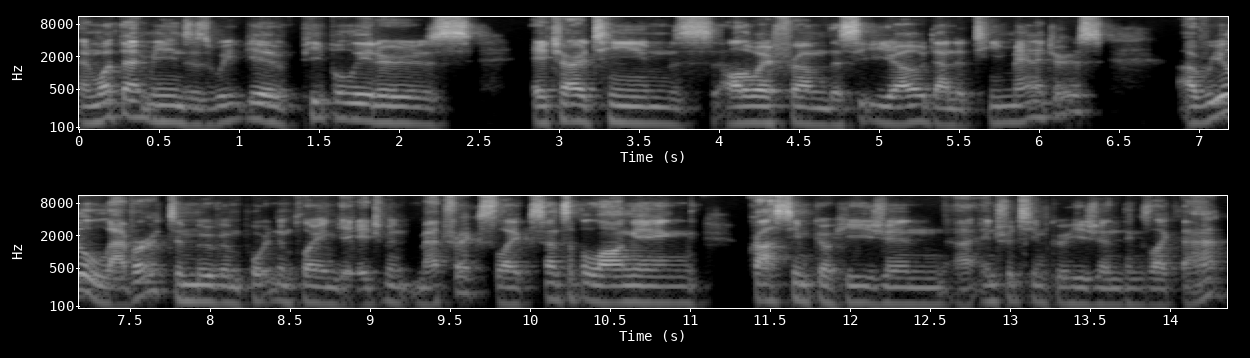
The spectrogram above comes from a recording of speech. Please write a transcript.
And what that means is we give people leaders, HR teams, all the way from the CEO down to team managers, a real lever to move important employee engagement metrics like sense of belonging, cross team cohesion, uh, intra team cohesion, things like that.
